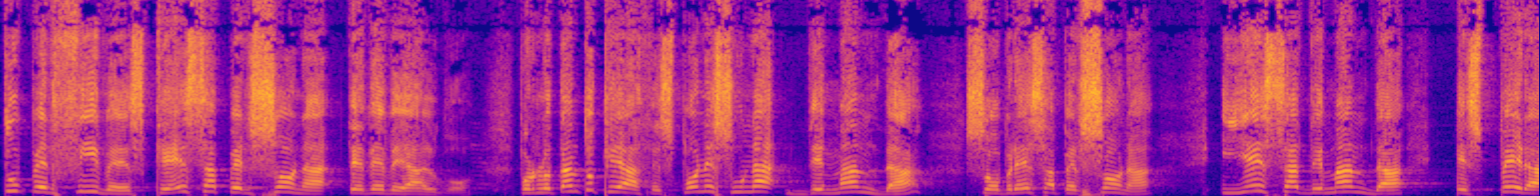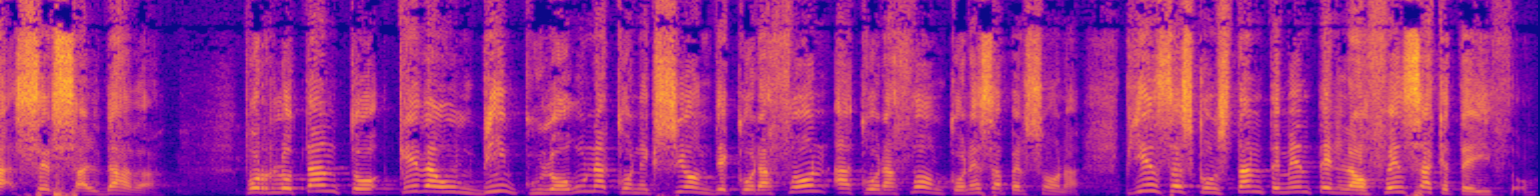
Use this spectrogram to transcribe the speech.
tú percibes que esa persona te debe algo. Por lo tanto, ¿qué haces? Pones una demanda sobre esa persona y esa demanda espera ser saldada. Por lo tanto, queda un vínculo, una conexión de corazón a corazón con esa persona. Piensas constantemente en la ofensa que te hizo.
